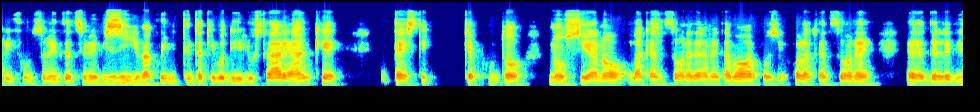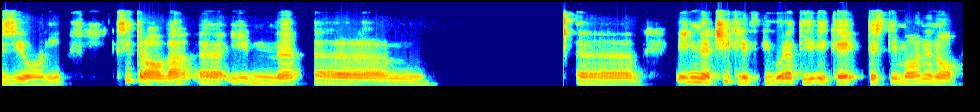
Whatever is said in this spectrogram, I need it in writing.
rifunzionalizzazione visiva, quindi tentativo di illustrare anche testi che appunto non siano la canzone della metamorfosi o la canzone eh, delle visioni, si trova eh, in, uh, in, cicli figurativi che testimoniano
